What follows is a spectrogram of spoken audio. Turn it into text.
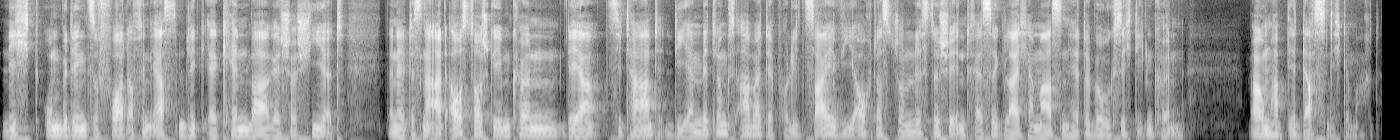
nicht unbedingt sofort auf den ersten Blick erkennbar recherchiert. Dann hätte es eine Art Austausch geben können, der, Zitat, die Ermittlungsarbeit der Polizei wie auch das journalistische Interesse gleichermaßen hätte berücksichtigen können. Warum habt ihr das nicht gemacht?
